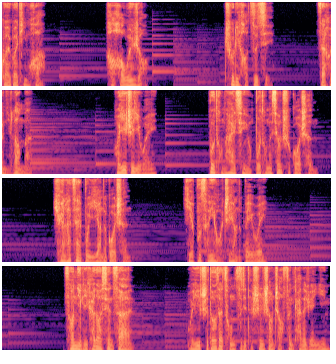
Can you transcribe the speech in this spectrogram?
乖乖听话。好好温柔，处理好自己，再和你浪漫。我一直以为，不同的爱情有不同的相处过程。原来再不一样的过程，也不曾有这样的卑微。从你离开到现在，我一直都在从自己的身上找分开的原因，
